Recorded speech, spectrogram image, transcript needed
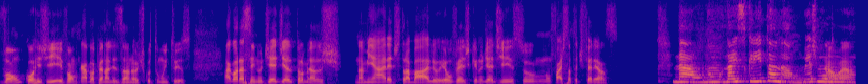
vão corrigir e vão acabar penalizando. Eu escuto muito isso. Agora, assim, no dia a dia, pelo menos na minha área de trabalho, eu vejo que no dia a dia isso não faz tanta diferença. Não, no, na escrita não. Mesmo não, no, é.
